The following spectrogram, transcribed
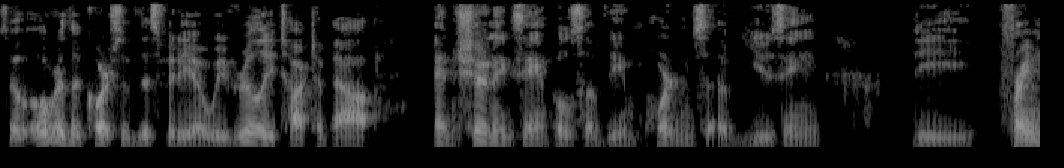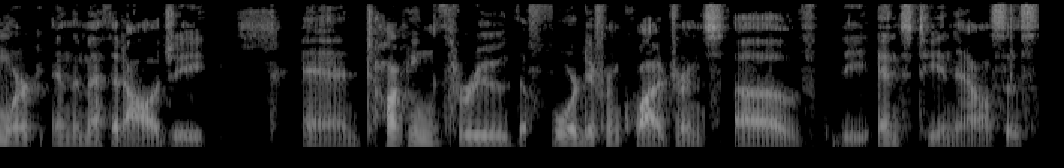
So over the course of this video, we've really talked about and shown examples of the importance of using the framework and the methodology and talking through the four different quadrants of the entity analysis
